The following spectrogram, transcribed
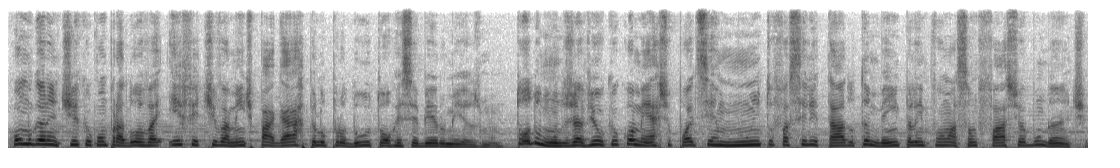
Como garantir que o comprador vai efetivamente pagar pelo produto ao receber o mesmo? Todo mundo já viu que o comércio pode ser muito facilitado também pela informação fácil e abundante.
